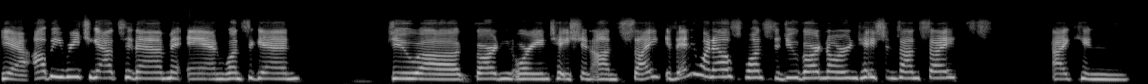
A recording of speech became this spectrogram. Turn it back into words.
yeah, I'll be reaching out to them and once again do a garden orientation on site. If anyone else wants to do garden orientations on sites, I can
